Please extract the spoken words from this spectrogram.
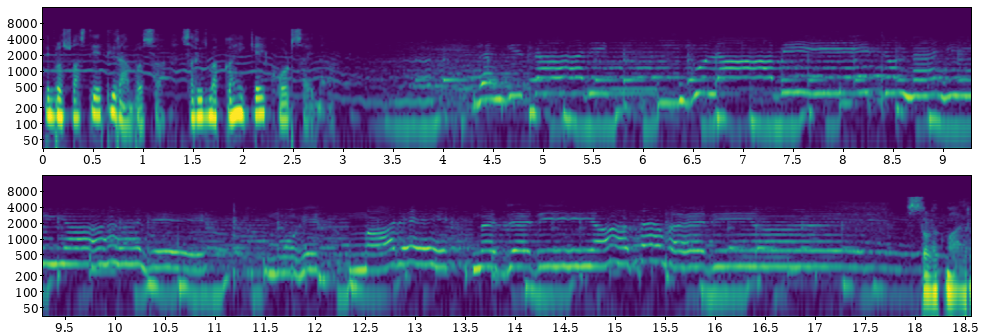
तिम्रो स्वास्थ्य यति राम्रो छ शरीरमा कहीँ केही खोट छैन। सडकमा आएर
